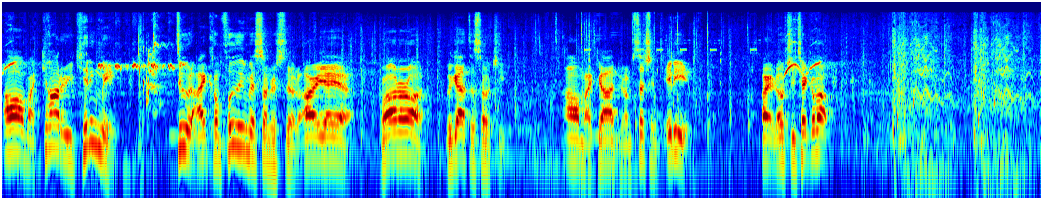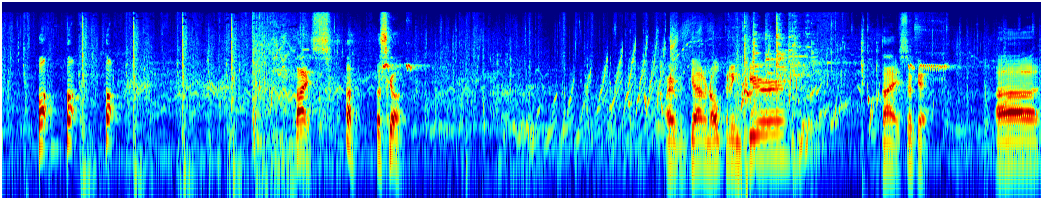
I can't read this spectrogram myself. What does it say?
Oh my god, are you kidding me? Dude, I completely misunderstood. Alright, yeah, yeah. On our own. We got this, Oatchi. Oh my god, dude, I'm such an idiot. Alright, Oatchi, take him out. Ba, ba, ba. Nice. Let's go. Alright, we've got an opening here. Nice, okay. Uh,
